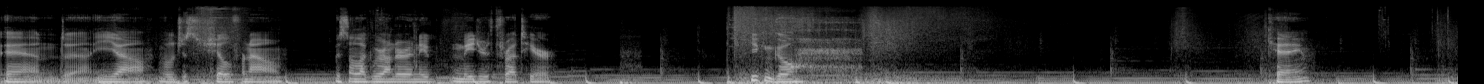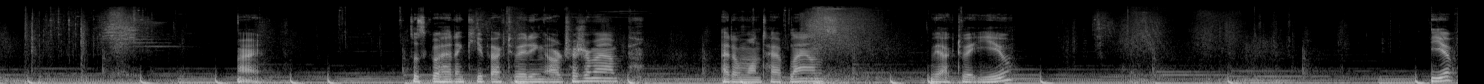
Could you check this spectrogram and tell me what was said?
And uh, yeah, we'll just chill for now. It's not like we're under any major threat here. You can go. Okay. Alright. Let's go ahead and keep activating our treasure map. I don't want to have lands. We activate you. Yep,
